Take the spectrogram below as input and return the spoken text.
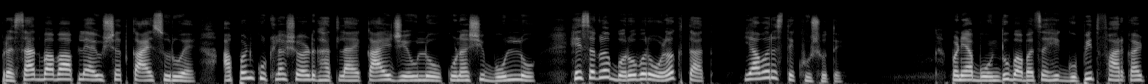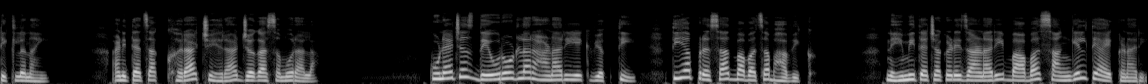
प्रसाद बाबा आपल्या आयुष्यात काय सुरू आहे? आपण कुठला शर्ट घातलाय? काय जेवलो? कुणाशी बोललो? हे सगळं बरोबर ओळखतात यावरच ते खुश होते. पण या बोंडूबाबाचं हे गुपित फार काळ टिकलं नाही आणि त्याचा खरा चेहरा जगासमोर आला. कुण्याच्याच देवरोडला राहणारी एक व्यक्ती ती या प्रसाद बाबाचा भाविक. नेहमी त्याच्याकडे जाणारी बाबा सांगेल ते ऐकणारी.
